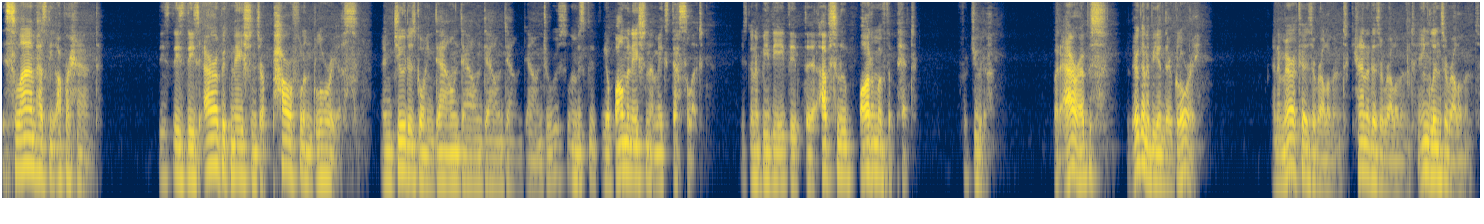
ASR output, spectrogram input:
Islam has the upper hand. These, these, these Arabic nations are powerful and glorious. And Judah is going down, down, down, down, down. Jerusalem is the abomination that makes desolate is going to be the, the, the absolute bottom of the pit for Judah. But Arabs, they're going to be in their glory. And America is irrelevant. Canada is irrelevant. England's irrelevant.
